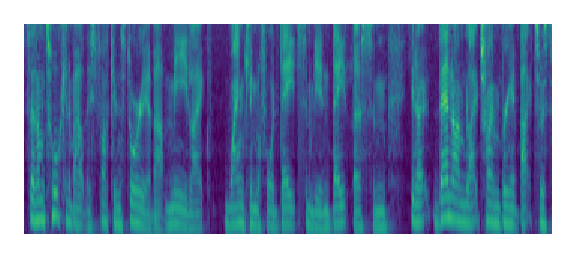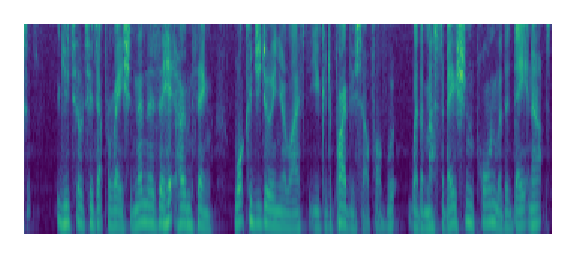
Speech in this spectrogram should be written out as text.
So then I'm talking about this fucking story about me like wanking before dates and being dateless. And, you know, then I'm like trying to bring it back to utility deprivation. Then there's the hit home thing. What could you do in your life that you could deprive yourself of? Whether masturbation, porn, whether dating apps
